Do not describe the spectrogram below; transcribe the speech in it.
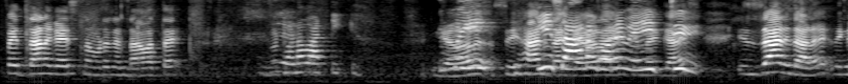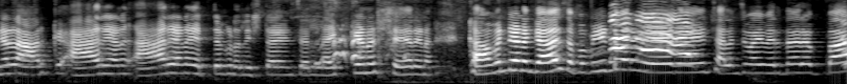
ഇപ്പൊ ഇതാണ് ഗൈസ് നമ്മുടെ രണ്ടാമത്തെ. ഇസാൻ ഇതാണ്. നിങ്ങൾ ആർക്ക് ആരെയാണ് ആരെയാണ് ഏറ്റവും കൂടുതൽ ഇഷ്ടമായെന്ന് വെച്ചാൽ ലൈക്ക് ചെയ്യണം ഷെയർ ചെയ്യണം കമന്റ് ചെയ്യണം ഗാസ് അപ്പൊ വീണ്ടും ചലഞ്ചുമായി വരുന്നവരെ. ബൈ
